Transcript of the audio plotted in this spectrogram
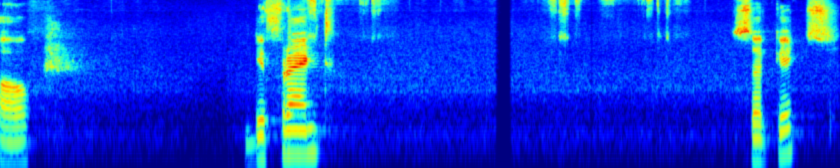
of different circuits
